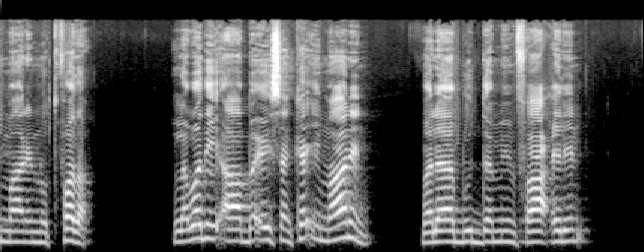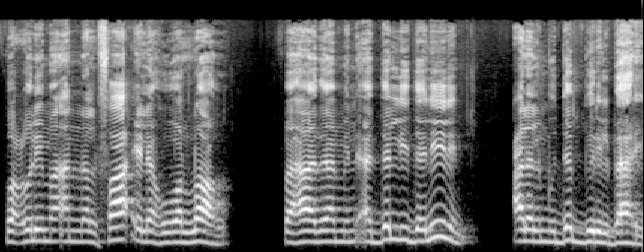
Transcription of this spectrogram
imaanin nudfada labadii aabba aysan ka imaanin falaa budda min faacilin faculima ana alfaacila huwa allahu fahada min adali daliili cala almudabir اlbaari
